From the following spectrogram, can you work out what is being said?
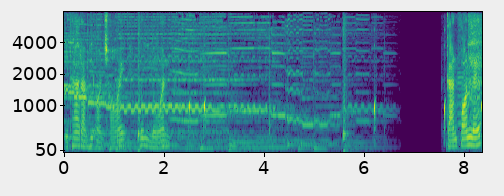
มีท่ารำที่อ่อนช้อย นุ่มนวลการฟ้อนเล็บ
